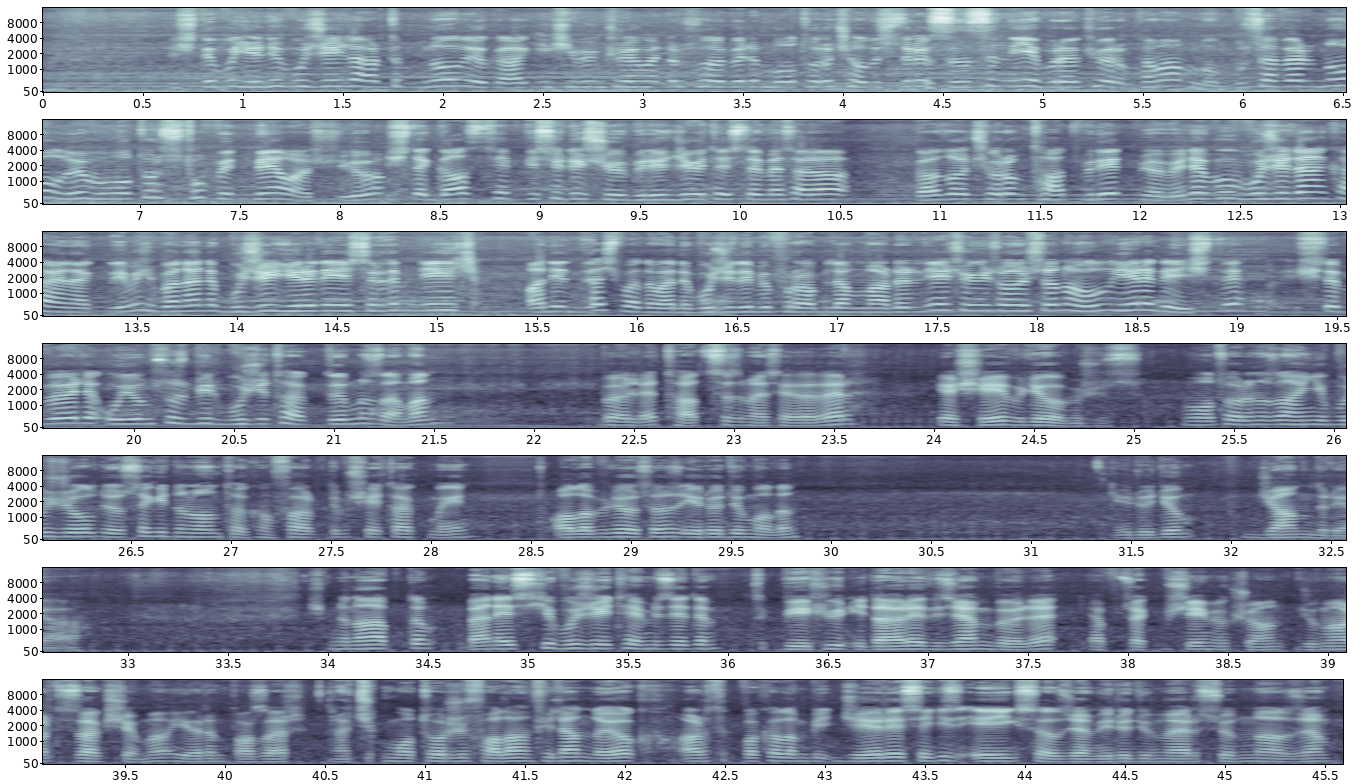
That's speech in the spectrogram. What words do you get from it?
İşte bu yeni bujiyle artık ne oluyor kanka? 2000 km sonra benim motoru çalıştırıyor. Isınsın diye bırakıyorum tamam mı? Bu sefer ne oluyor? Bu motor stop etmeye başlıyor. İşte gaz tepkisi düşüyor. Birinci viteste mesela gaz açıyorum tatmin etmiyor beni. Bu bujiden kaynaklıymış. Ben hani bujiyi yeni değiştirdim diye hiç hani açmadım hani bujide bir problem vardır diye. Çünkü sonuçta ne oldu? Yeni değişti. İşte böyle uyumsuz bir buji taktığımız zaman böyle tatsız meseleler yaşayabiliyormuşuz. Motorunuz hangi buji oluyorsa gidin onu takın. Farklı bir şey takmayın. Alabiliyorsanız iridium alın. Iridium candır ya. Şimdi ne yaptım? Ben eski bujiyi temizledim. Tık bir iki gün idare edeceğim böyle. Yapacak bir şeyim yok şu an. Cumartesi akşamı, yarın pazar. Açık motorcu falan filan da yok. Artık bakalım bir CR8 EX alacağım. Iridium versiyonunu alacağım.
